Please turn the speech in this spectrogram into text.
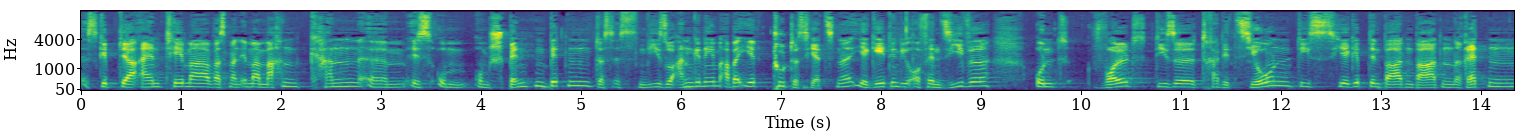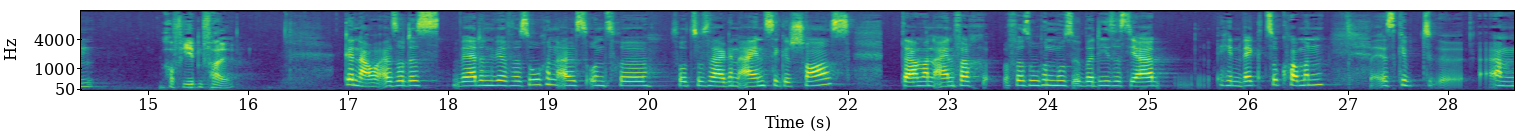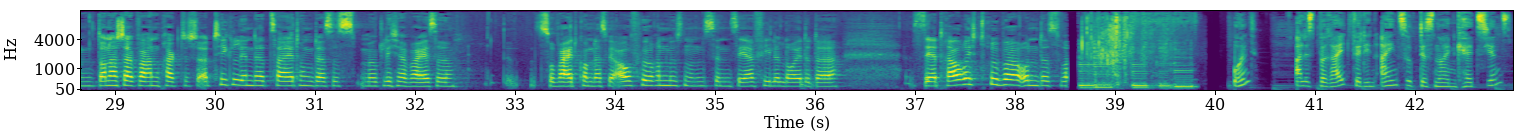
es gibt ja ein Thema, was man immer machen kann, ähm, ist um, um Spenden bitten. Das ist nie so angenehm, aber ihr tut das jetzt. Ne? Ihr geht in die Offensive und wollt diese Tradition, die es hier gibt in Baden-Baden, retten. Auf jeden Fall. Genau, also das werden wir versuchen als unsere sozusagen einzige Chance, da man einfach versuchen muss, über dieses Jahr hinwegzukommen. Es gibt, äh, am Donnerstag waren praktisch Artikel in der Zeitung, dass es möglicherweise so weit kommt, dass wir aufhören müssen und es sind sehr viele Leute da sehr traurig drüber und das war. Und? Alles bereit für den Einzug des neuen Kätzchens?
